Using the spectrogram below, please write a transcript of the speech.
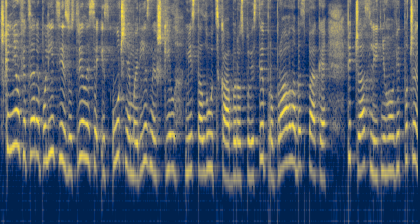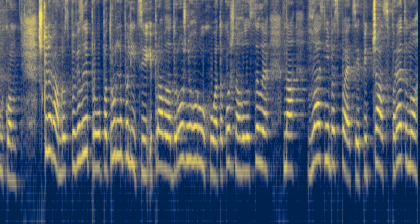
Шкільні офіцери поліції зустрілися із учнями різних шкіл міста Луцька, аби розповісти про правила безпеки під час літнього відпочинку. Школярам розповіли про патрульну поліцію і правила дорожнього руху, а також наголосили на власній безпеці під час перетину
